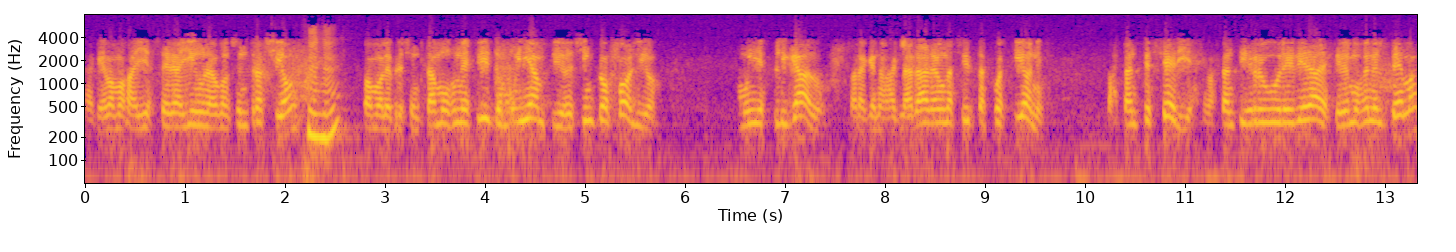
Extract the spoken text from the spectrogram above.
la que vamos a hacer allí una concentración, como le presentamos un escrito muy amplio de cinco folios, muy explicado, para que nos aclarara unas ciertas cuestiones bastante serias, bastante irregularidades que vemos en el tema,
